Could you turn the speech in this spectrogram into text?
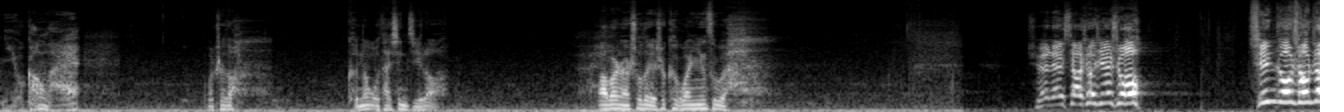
你又刚来。我知道，可能我太心急了。二班长说的也是客观因素呀。全连下车检署，轻装上阵。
